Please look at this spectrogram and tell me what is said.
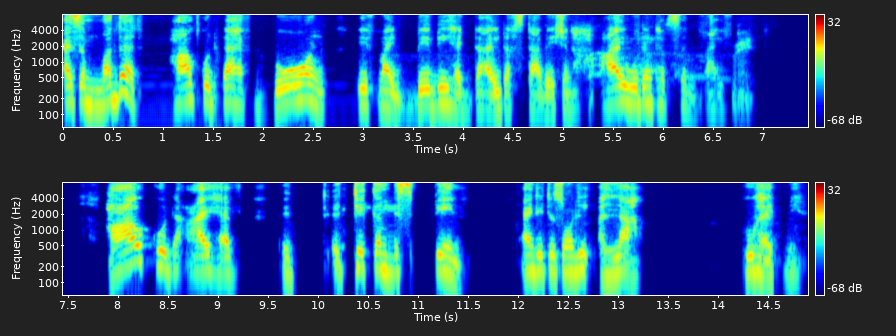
As a mother, how could I have borne if my baby had died of starvation? I wouldn't have survived. Right. How could I have uh, taken this pain? And it was only Allah who helped me.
